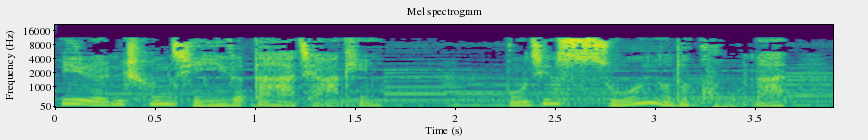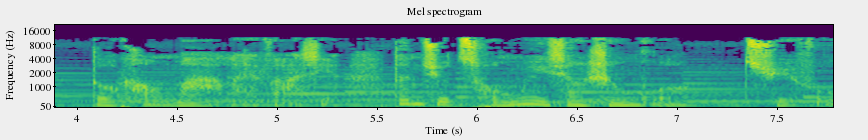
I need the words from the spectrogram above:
一人撑起一个大家庭，母亲所有的苦难都靠骂来发泄，但却从未向生活屈服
